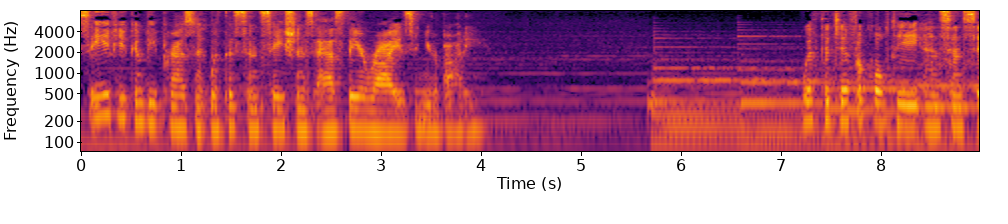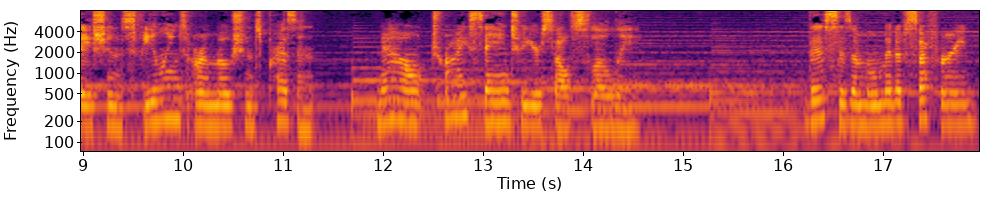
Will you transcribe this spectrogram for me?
See if you can be present with the sensations as they arise in your body. With the difficulty and sensations, feelings, or emotions present, now try saying to yourself slowly, This is a moment of suffering.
